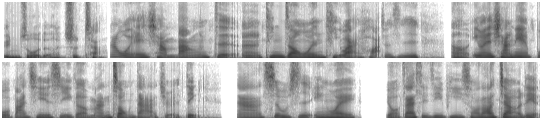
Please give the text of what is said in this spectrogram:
运作的很顺畅。那我也想帮这嗯听众问题外话，就是嗯因为想念博班其实是一个蛮重大的决定，那是不是因为有在 CCP 受到教练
